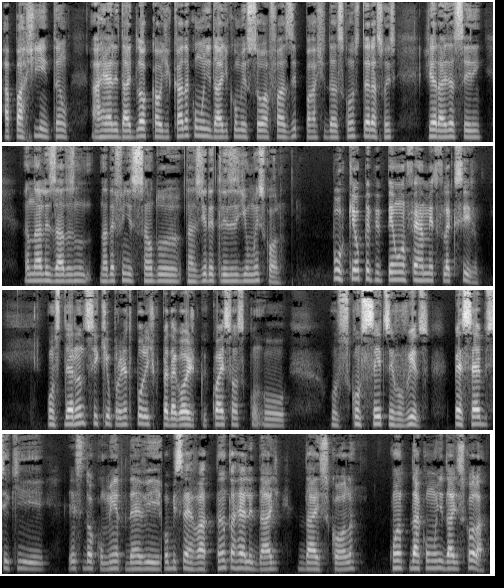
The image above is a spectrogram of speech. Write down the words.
A partir de então, a realidade local de cada comunidade começou a fazer parte das considerações gerais a serem analisadas na definição do, das diretrizes de uma escola. Por que o PPP é uma ferramenta flexível? Considerando-se que o projeto político pedagógico e quais são as, o, os conceitos envolvidos, percebe-se que esse documento deve observar tanto a realidade da escola quanto da comunidade escolar.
